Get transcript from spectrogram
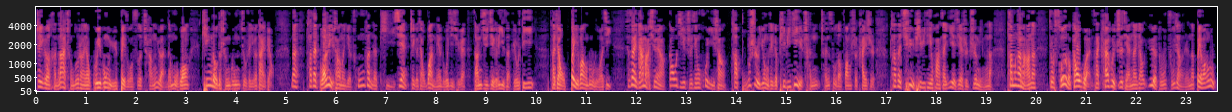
这个很大程度上要归功于贝佐斯长远的目光。Kindle 的成功就是一个代表。那他在管理上呢，也充分的体现这个叫万年逻辑学。咱们举几个例子，比如第一，它叫备忘录逻辑。就在亚马逊啊，高级执行会议上，它不是用这个 PPT 陈陈述的方式开始，它的去 PPT 化在业界是知名的。他们干嘛呢？就是所有的高管在开会之前呢，要阅读主讲人的备忘录。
